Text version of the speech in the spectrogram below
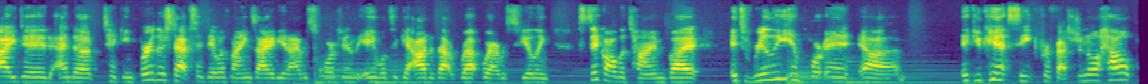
I did end up taking further steps to deal with my anxiety, and I was fortunately able to get out of that rut where I was feeling sick all the time. But it's really important uh, if you can't seek professional help,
